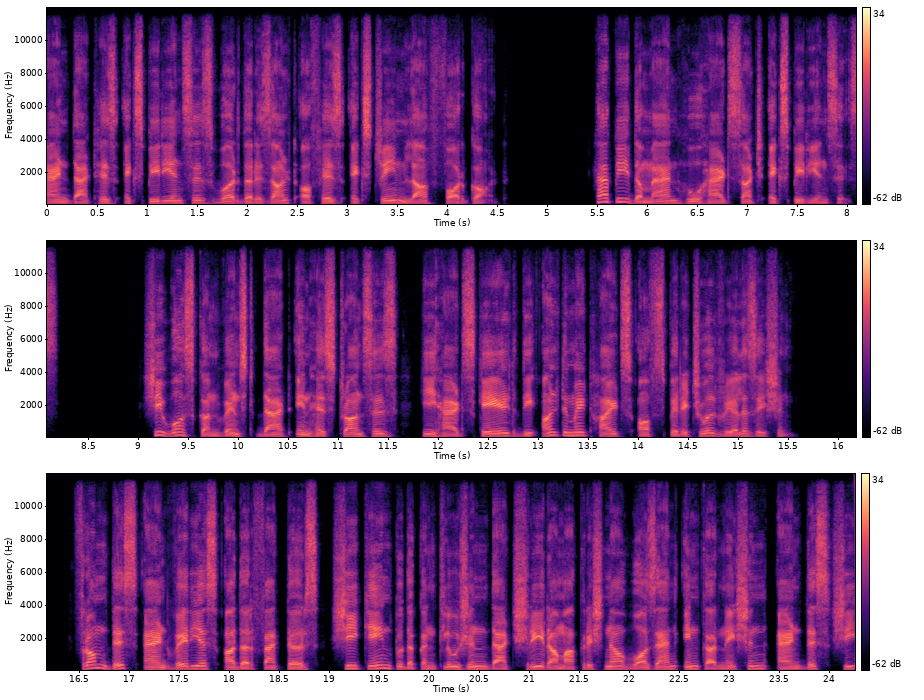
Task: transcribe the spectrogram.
and that his experiences were the result of his extreme love for God. Happy the man who had such experiences. She was convinced that in his trances he had scaled the ultimate heights of spiritual realization. From this and various other factors, she came to the conclusion that Sri Ramakrishna was an incarnation and this she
